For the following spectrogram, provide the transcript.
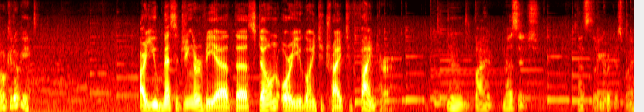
Okie dokie. Are you messaging her via the stone, or are you going to try to find her? Mm, by message. That's the quickest way.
